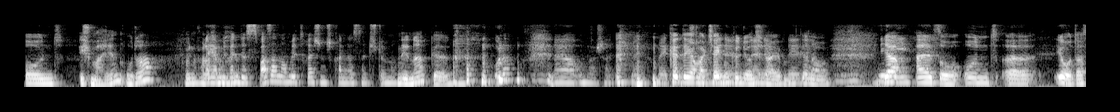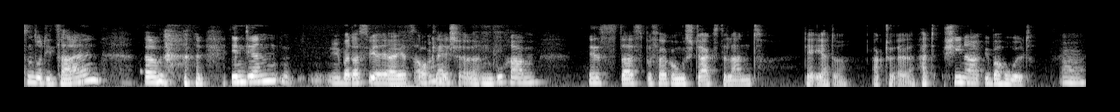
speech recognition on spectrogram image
Und ich meine, oder? Wenn wir Ah, wenn du das Wasser noch mitrechnest, kann das nicht stimmen. nee, ne? Gell. Oder? naja, unwahrscheinlich. Nee, nee, könnt ihr ja nicht mal stimmen. checken, Nee, könnt ihr uns schreiben. genau. Ja, also, und äh, jo, das sind so die Zahlen. Ähm, Indien, über das wir ja jetzt auch Mhm. gleich äh, ein Buch haben, ist das bevölkerungsstärkste Land der Erde aktuell. Hat China überholt. Mhm,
